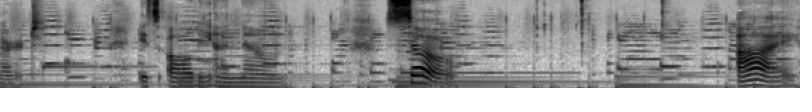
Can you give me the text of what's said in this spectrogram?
part. It's all the unknown. So, I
